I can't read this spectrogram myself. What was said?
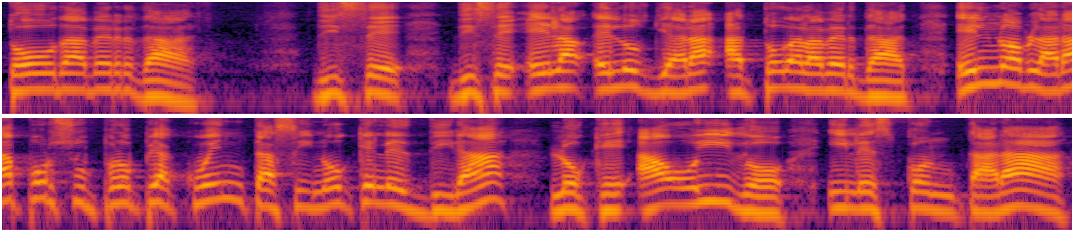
toda verdad. Dice, dice, él, él, los guiará a toda la verdad. Él no hablará por su propia cuenta, sino que les dirá lo que ha oído y les contará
